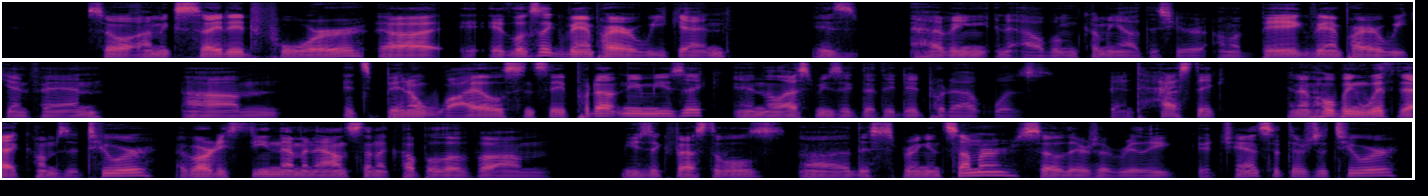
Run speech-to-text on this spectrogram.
So I'm excited for uh it, it looks like Vampire Weekend is having an album coming out this year. I'm a big Vampire Weekend fan. Um it's been a while since they put out new music and the last music that they did put out was fantastic. And I'm hoping with that comes a tour. I've already seen them announced on a couple of um music festivals uh, this spring and summer, so there's a really good chance that there's a tour.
